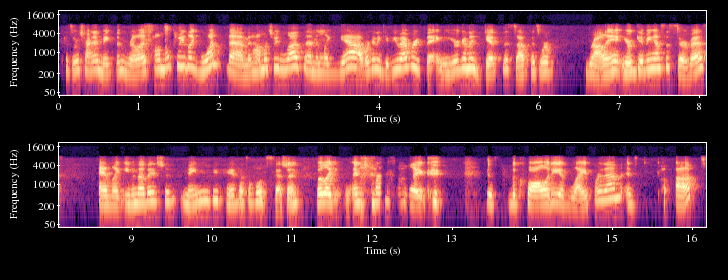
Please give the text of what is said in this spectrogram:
because we're trying to make them realize how much we like want them and how much we love them and like yeah, we're gonna give you everything. You're gonna get the stuff because we're rallying. You're giving us a service. And like, even though they should maybe be paid, that's a whole discussion. But like, in terms of like the quality of life for them is upped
